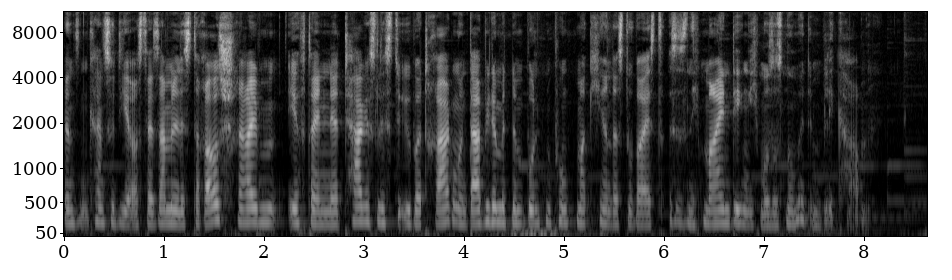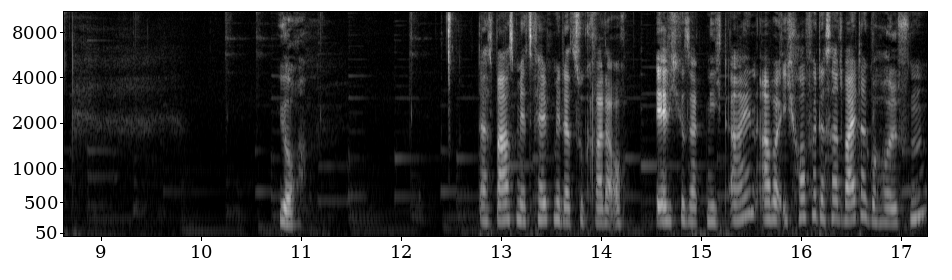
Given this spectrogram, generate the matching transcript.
dann kannst du die aus der Sammelliste rausschreiben, auf deine Tagesliste übertragen und da wieder mit einem bunten Punkt markieren, dass du weißt, es ist nicht mein Ding, ich muss es nur mit im Blick haben. Ja. Das war's mir. Jetzt fällt mir dazu gerade auch ehrlich gesagt nicht ein, aber ich hoffe, das hat weitergeholfen.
